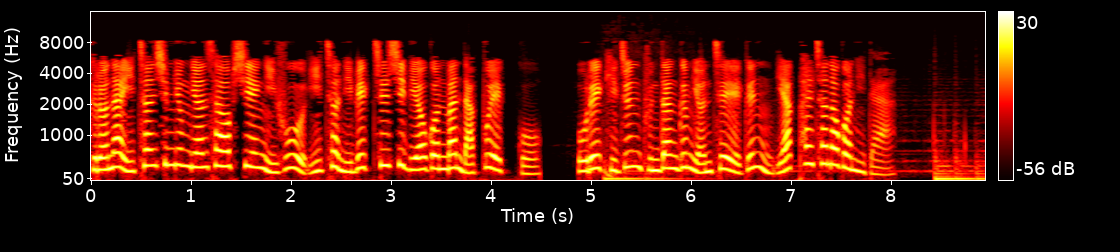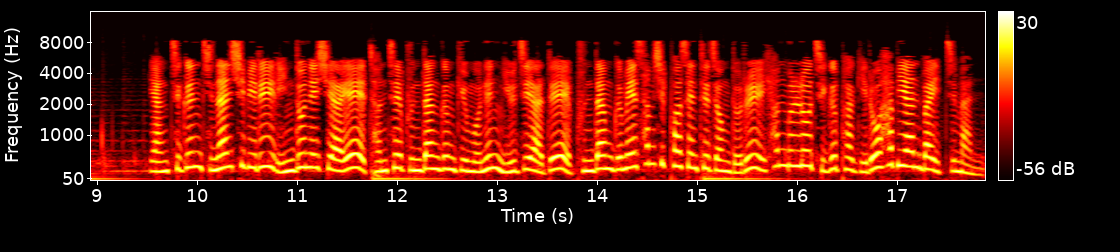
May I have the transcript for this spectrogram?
그러나 2016년 사업 시행 이후 2272억 원만 납부했고 올해 기준 분담금 연체액은 약 8천억 원이다. 양측은 지난 11일 인도네시아의 전체 분담금 규모는 유지하되 분담금의 30% 정도를 현물로 지급하기로 합의한 바 있지만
